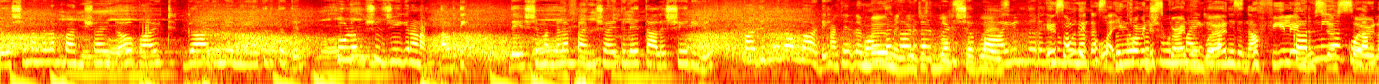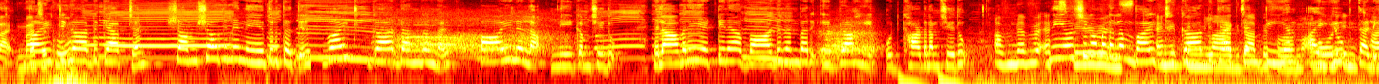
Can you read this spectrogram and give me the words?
ദേശമംഗലം പഞ്ചായത്ത് വൈറ്റ് ഗാർഡിന്റെ നേതൃത്വത്തിൽ കുളം ശുചീകരണം നടത്തി. ദേശമംഗലം പഞ്ചായത്തിലെ തലശ്ശേരിയിൽ പതിമൂന്നാം വാർഡിൽ പിടിച്ച പായിൽ magical. വൈറ്റ് ഗാർഡ് ക്യാപ്റ്റൻ ഷംഷാദിന്റെ നേതൃത്വത്തിൽ വൈറ്റ് ഗാർഡ് അംഗങ്ങൾ പായലെല്ലാം നീക്കം ചെയ്തു. രാവിലെ എട്ടിന് വാർഡ് മെമ്പർ ഇബ്രാഹിം ഉദ്ഘാടനം ചെയ്തു. നിയോജക മണ്ഡലം നിയോജകമണ്ഡലം white guard captain P M Ayyub തളി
